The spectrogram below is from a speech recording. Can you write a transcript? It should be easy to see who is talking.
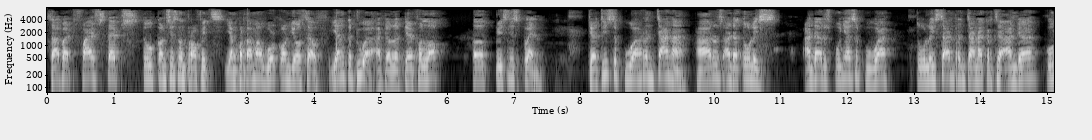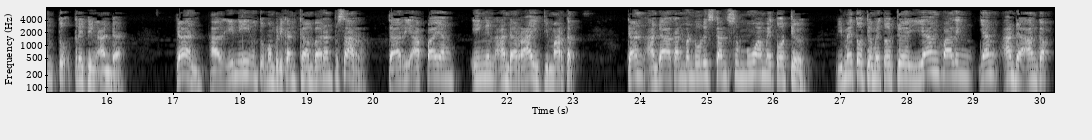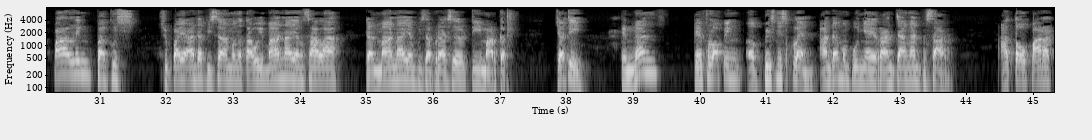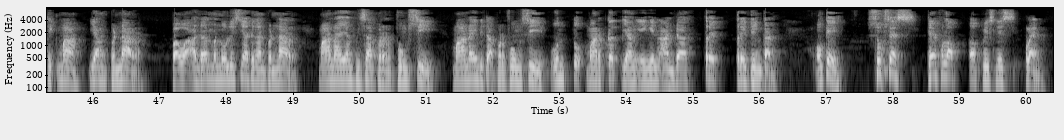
Speaker 1: Sahabat, five steps to consistent profits. Yang pertama, work on yourself. Yang kedua adalah develop a business plan. Jadi sebuah rencana harus Anda tulis. Anda harus punya sebuah tulisan rencana kerja Anda untuk trading Anda. Dan hal ini untuk memberikan gambaran besar dari apa yang ingin Anda raih di market. Dan Anda akan menuliskan semua metode metode-metode yang paling yang Anda anggap paling bagus supaya Anda bisa mengetahui mana yang salah dan mana yang bisa berhasil di market. Jadi, dengan developing a business plan, Anda mempunyai rancangan besar atau paradigma yang benar bahwa Anda menulisnya dengan benar, mana yang bisa berfungsi, mana yang tidak berfungsi untuk market yang ingin Anda trade tradingkan. Oke, okay. sukses develop a business plan.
